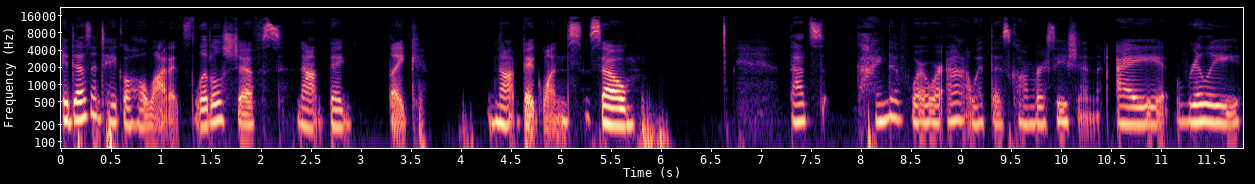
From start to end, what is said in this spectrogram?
It doesn't take a whole lot. It's little shifts, not big, like, not big ones. So that's kind of where we're at with this conversation. I really.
